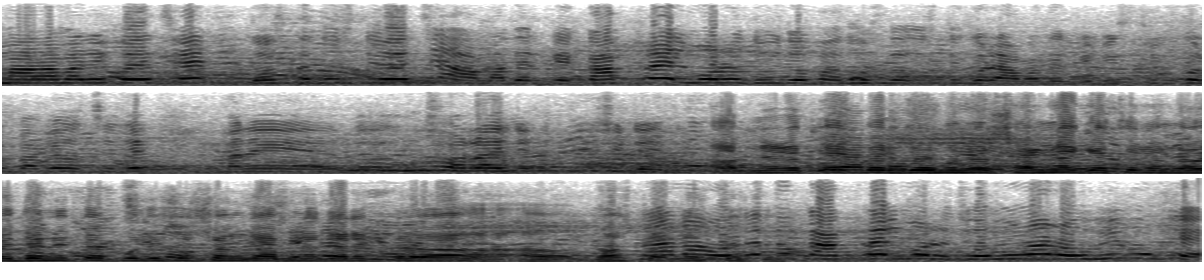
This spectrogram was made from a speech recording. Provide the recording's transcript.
মারামারি হয়েছে দস্তাদস্তি হয়েছে। আমাদেরকে কাকরাইল মোড়ে দুই দফা দস্তাদস্তি করে আমাদেরকে বিশৃঙ্খল ভাবে হচ্ছে যে মানে ছড়াই আপনারা তো একবার যমুনার সামনে গেছেন ওই দিনই তো পুলিশের সঙ্গে আপনাদের একটু না না ওটা তো কাকরাইল মোড়ে যমুনার অভিমুখে।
